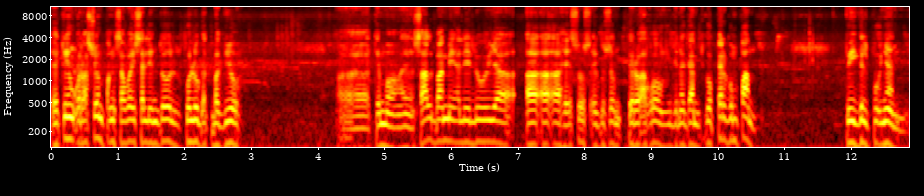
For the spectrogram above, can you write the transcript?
Ito yung orasyon pangsaway sa lindol, kulog at bagyo. Ah, timo, ngayon, salvame, aleluya, ah, ah, ah, Jesus, ay gusto, pero ako, ang ginagamit ko, pergumpam. Twigil po niyan.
